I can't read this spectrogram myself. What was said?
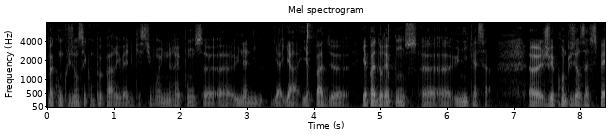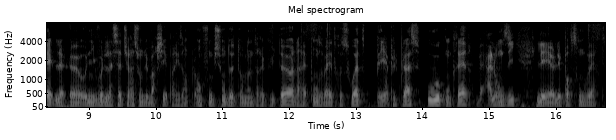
ma conclusion, c'est qu'on ne peut pas arriver à une question, une réponse euh, unanime. Il n'y a, y a, pas de, réponse unique à ça. je vais prendre plusieurs aspects. au niveau de la saturation du marché, par exemple, en fonction de ton interlocuteur, la réponse va être soit ben, il n'y a plus de place, ou au contraire, ben, allons-y, les, portes sont ouvertes.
